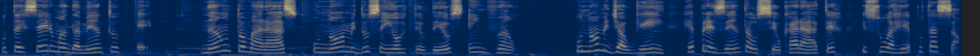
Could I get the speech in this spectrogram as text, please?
O terceiro mandamento é: Não tomarás o nome do Senhor teu Deus em vão. O nome de alguém representa o seu caráter e sua reputação.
